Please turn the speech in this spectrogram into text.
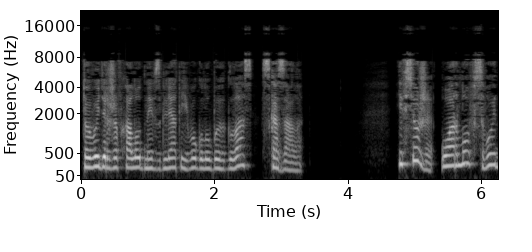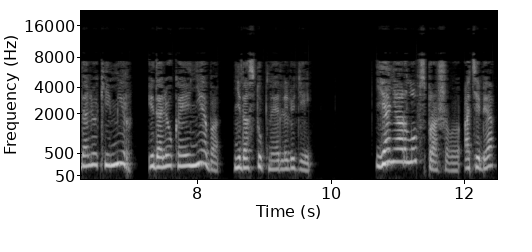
то, выдержав холодный взгляд его голубых глаз, сказала. И все же у орлов свой далекий мир и далекое небо, недоступное для людей. Я не орлов спрашиваю, а тебя,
